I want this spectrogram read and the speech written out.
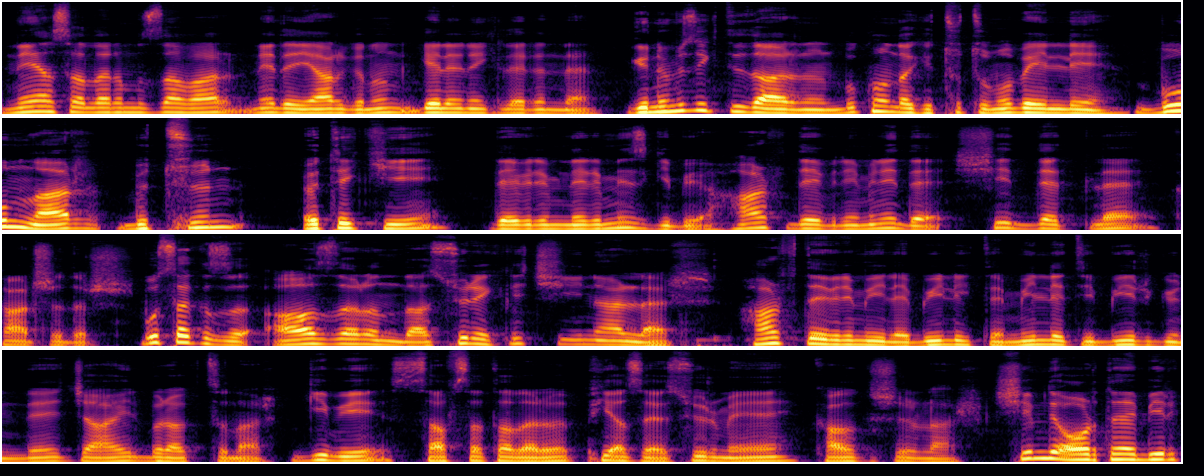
ne yasalarımızda var ne de yargının geleneklerinden. Günümüz iktidarının bu konudaki tutumu belli. Bunlar bütün öteki devrimlerimiz gibi harf devrimini de şiddetle karşıdır. Bu sakızı ağızlarında sürekli çiğnerler. Harf devrimiyle birlikte milleti bir günde cahil bıraktılar gibi safsataları piyasaya sürmeye kalkışırlar. Şimdi ortaya bir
